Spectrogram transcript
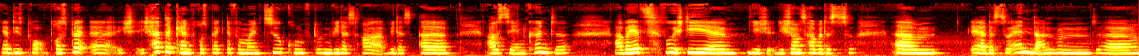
ja, die Prospekt, äh, ich, ich hatte keine Prospekte für meine Zukunft und wie das, äh, wie das äh, aussehen könnte. Aber jetzt, wo ich die, äh, die, die Chance habe, das zu, ähm, ja, das zu ändern und äh,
